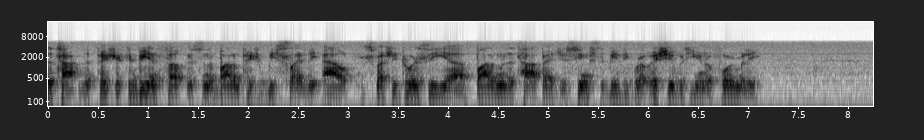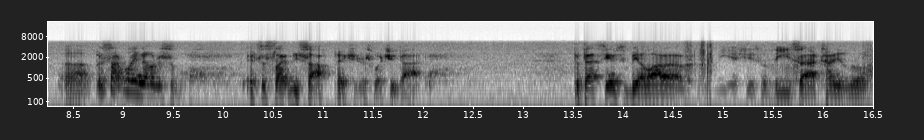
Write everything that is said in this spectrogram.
the top of the picture can be in focus and the bottom picture be slightly out, especially towards the uh, bottom and the top edges seems to be the real issue with uniformity. Uh, but it's not really noticeable. It's a slightly soft picture is what you got. But that seems to be a lot of the issues with these uh, tiny little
